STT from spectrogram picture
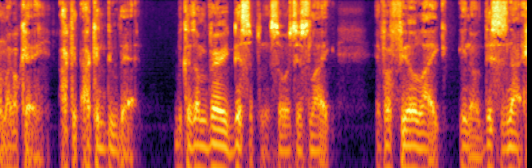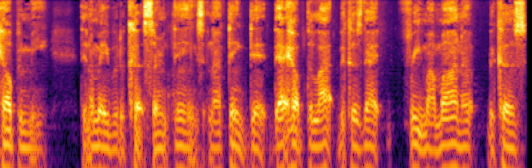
I'm like, okay, I can I can do that because I'm very disciplined. So it's just like if I feel like you know this is not helping me, then I'm able to cut certain things, and I think that that helped a lot because that freed my mind up because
